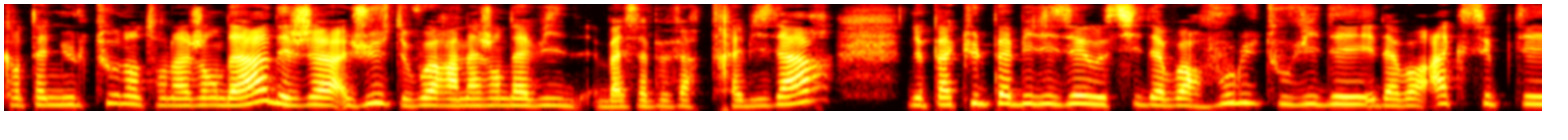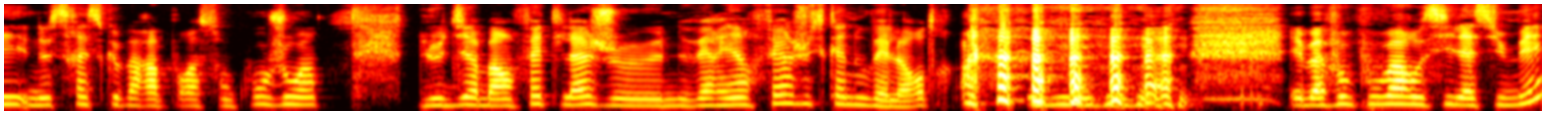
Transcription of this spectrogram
quand tu annules tout dans ton agenda, déjà, juste de voir un agenda vide, bah, ça peut faire très bizarre. Ne pas culpabiliser aussi d'avoir voulu tout vider et d'avoir accepté, ne serait-ce que par rapport à son conjoint, de lui dire, bah, en fait, là, je ne vais rien faire jusqu'à nouvel ordre. et bah, faut pouvoir aussi l'assumer,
